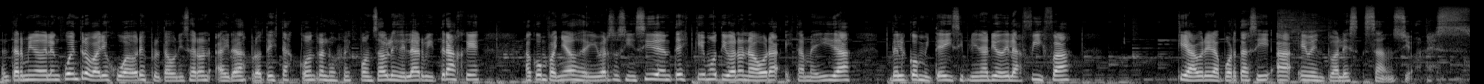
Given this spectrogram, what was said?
Al término del encuentro, varios jugadores protagonizaron airadas protestas contra los responsables del arbitraje, acompañados de diversos incidentes que motivaron ahora esta medida del Comité Disciplinario de la FIFA, que abre la puerta así a eventuales sanciones.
